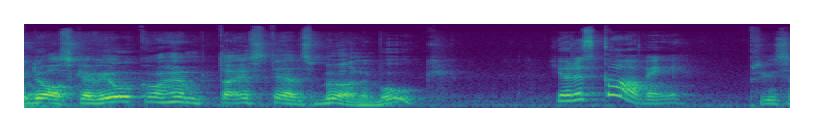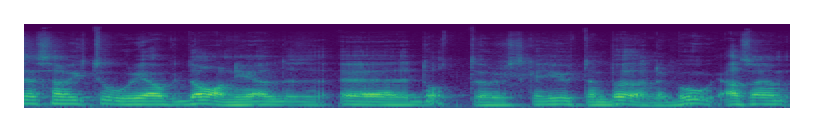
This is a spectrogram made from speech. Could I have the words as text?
Idag ska vi åka och hämta Estelles bönebok. Ja, det ska vi. Prinsessan Victoria och Daniel eh, dotter ska ge ut en bönebok. Alltså en,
